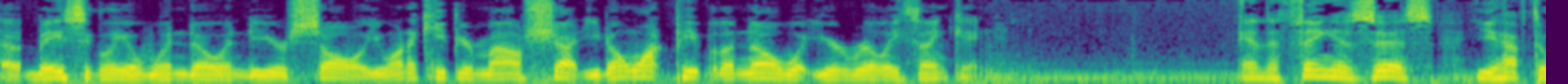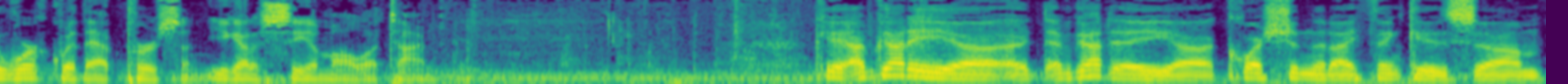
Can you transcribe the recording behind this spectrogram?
uh, basically a window into your soul you want to keep your mouth shut you don't want people to know what you're really thinking And the thing is this: you have to work with that person. You got to see them all the time. Okay, I've got a uh, I've got a uh, question that I think is um,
